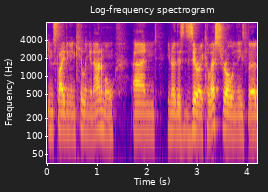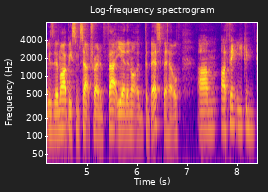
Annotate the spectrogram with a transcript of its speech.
enslaving and killing an animal. And, you know, there's zero cholesterol in these burgers. There might be some saturated fat. Yeah, they're not the best for health. Um, I think you could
